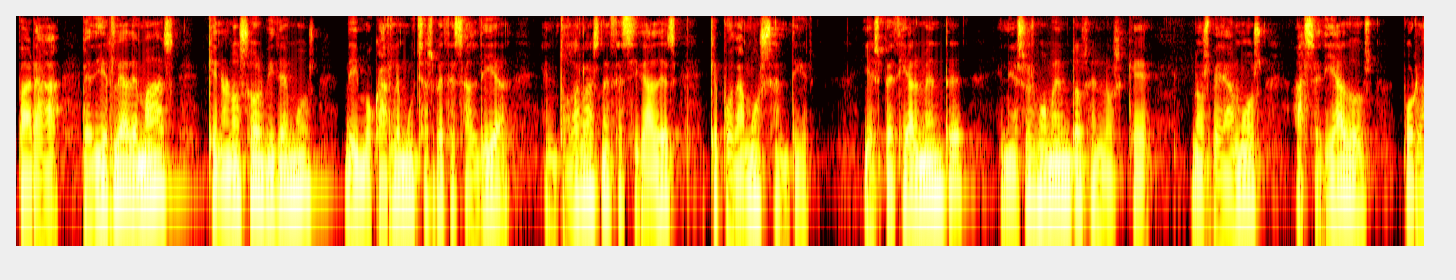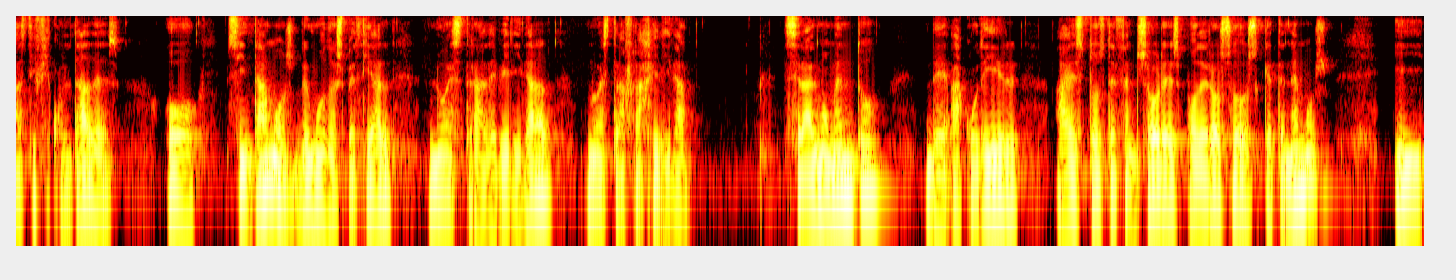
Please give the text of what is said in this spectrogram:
para pedirle además que no nos olvidemos de invocarle muchas veces al día en todas las necesidades que podamos sentir y especialmente en esos momentos en los que nos veamos asediados por las dificultades o sintamos de un modo especial nuestra debilidad, nuestra fragilidad. Será el momento de acudir a estos defensores poderosos que tenemos y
